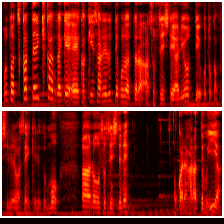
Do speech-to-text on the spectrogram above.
本当は使ってる期間だけ、え課金されるってことだったら、率先してやるよっていうことかもしれませんけれども、あの、率先してね、お金払ってもいいや、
